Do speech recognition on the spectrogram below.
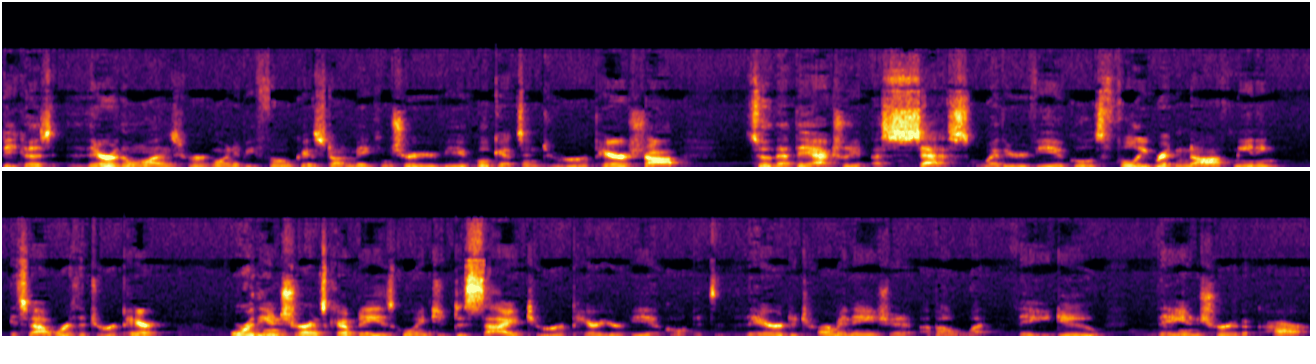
because they're the ones who are going to be focused on making sure your vehicle gets into a repair shop so that they actually assess whether your vehicle is fully written off, meaning it's not worth it to repair, or the insurance company is going to decide to repair your vehicle. It's their determination about what they do. They insure the car.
